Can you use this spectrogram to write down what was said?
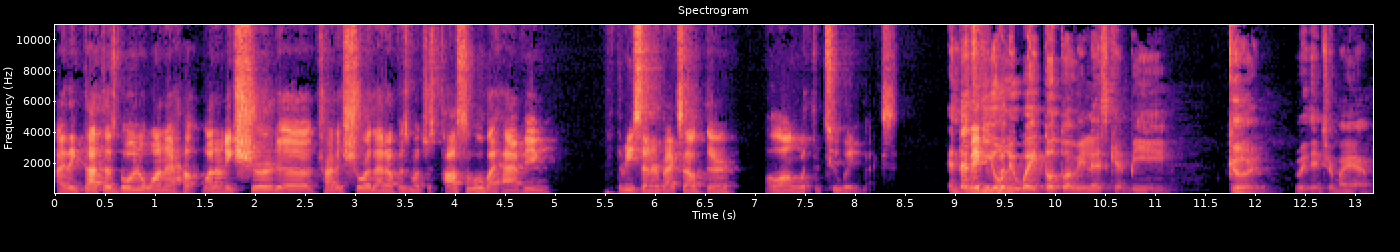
I think Tata's going to want to help, want to make sure to try to shore that up as much as possible by having three center backs out there along with the two wing backs. And that's Maybe the only way Toto Aviles can be good with Inter Miami.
